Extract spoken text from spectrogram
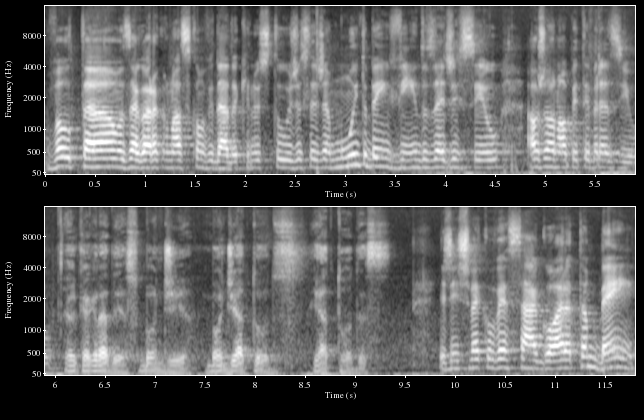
Voltamos agora com o nosso convidado aqui no estúdio. Seja muito bem-vindo, Zé Dirceu, ao Jornal PT Brasil. Eu que agradeço. Bom dia. Bom dia a todos e a todas. A gente vai conversar agora também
